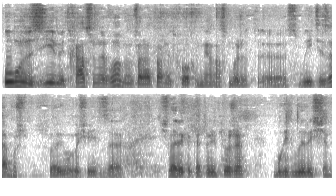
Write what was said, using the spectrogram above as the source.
Он зивит хасуна гобин фаратамит хохам, и она сможет э, выйти замуж, в свою очередь, за человека, который тоже будет выращен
